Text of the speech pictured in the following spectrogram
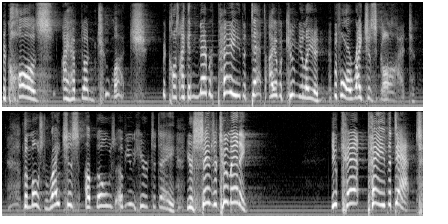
because I have done too much because I can never pay the debt I have accumulated before a righteous God. The most righteous of those of you here today, your sins are too many. You can't pay the debt.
